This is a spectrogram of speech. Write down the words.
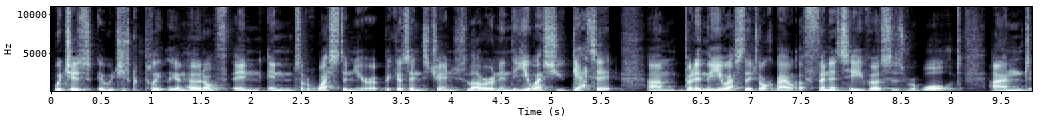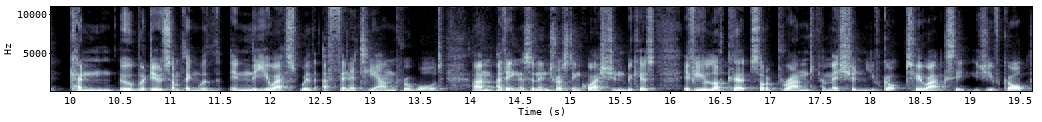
which is which is completely unheard of in in sort of Western Europe because interchange is lower, and in the US you get it, um, but in the US they talk about affinity versus reward, and can Uber do something with in the US with affinity and reward? Um, I think that's an interesting question because if you look at sort of brand permission, you've got two axes. You've got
